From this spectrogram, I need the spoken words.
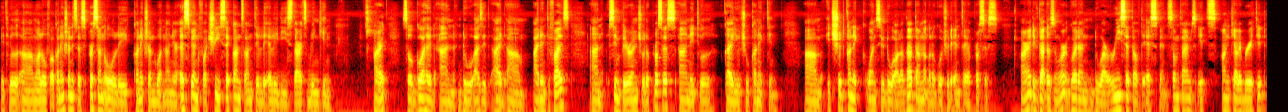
It will um, allow for connection. It says press and hold the connection button on your S Pen for three seconds until the LED starts blinking all right. So go ahead and do as it um, identifies and simply run through the process and it will guide you through connecting. Um, it should connect once you do all of that. I'm not going to go through the entire process. All right. If that doesn't work go ahead and do a reset of the s pen. Sometimes it's uncalibrated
